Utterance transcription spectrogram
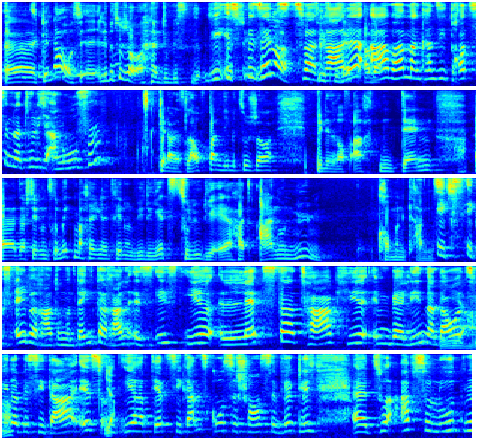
Äh, genau, äh, liebe Zuschauer, du bist. Sie ist besetzt zwar sie ist gerade, besetzt, aber, man kann sie trotzdem natürlich anrufen. Genau, das Laufband, liebe Zuschauer, bitte darauf achten, denn äh, da stehen unsere Mitmachregeln drin und wie du jetzt zu Lydia R. hat anonym kommen kannst. XXL-Beratung und denkt daran, es ist ihr letzter Tag hier in Berlin. Dann dauert es Ja. wieder, bis sie da ist. Und Ja. ihr habt jetzt die ganz große Chance, wirklich äh, zur absoluten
